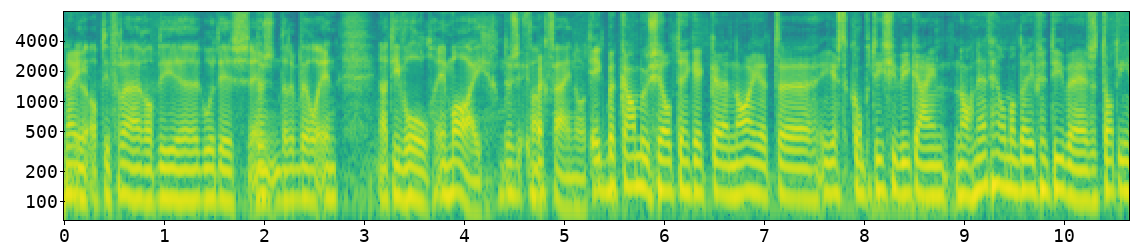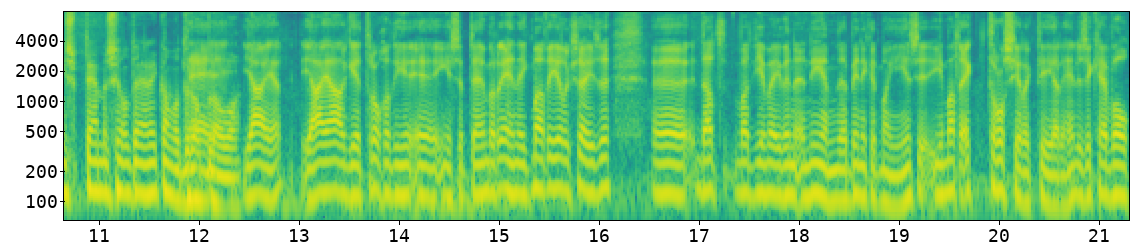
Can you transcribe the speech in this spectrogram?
Nee. op die vraag of die eh, goed is. En Dus- er wil in, dat die wol in mei Dus van ik- Feyenoord. Ik Cambuur zelf denk ik eh, na het eerste competitieweekend nog net helemaal definitief wezen. Tot in september zal er kan wat erop blowen. ja, ja, ja, ja, ik terug in, in september. En ik moet eerlijk zeggen, dat wat je me even neemt, daar ben ik het maar eens. Je moet echt trots selecteren. Hè. Dus ik heb wel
